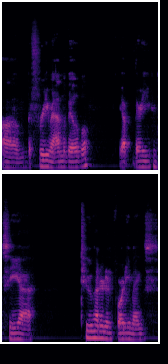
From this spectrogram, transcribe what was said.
um, the free RAM available. Yep, there you can see uh, 240 megs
